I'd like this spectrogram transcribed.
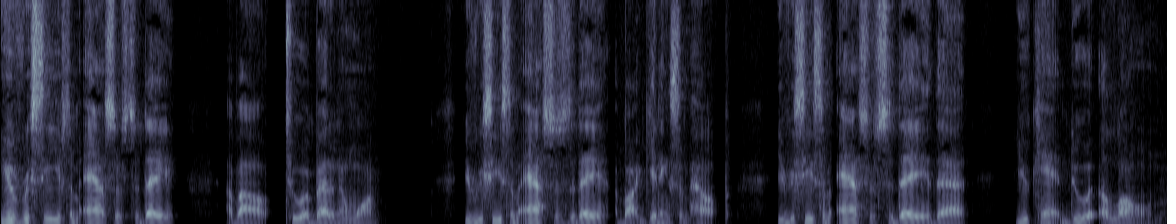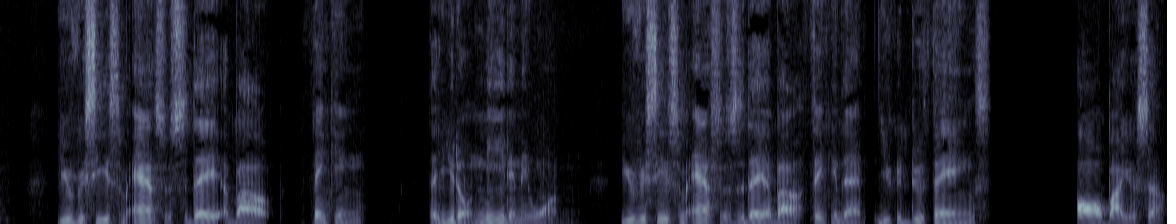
You've received some answers today about two are better than one. You've received some answers today about getting some help. You've received some answers today that you can't do it alone. You've received some answers today about thinking that you don't need anyone. You've received some answers today about thinking that you could do things all by yourself.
